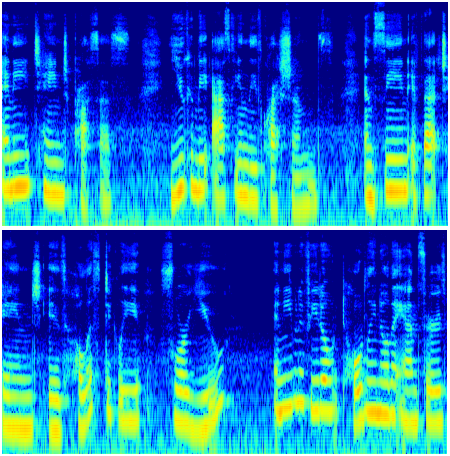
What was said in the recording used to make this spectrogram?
any change process, you can be asking these questions and seeing if that change is holistically for you. And even if you don't totally know the answers,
